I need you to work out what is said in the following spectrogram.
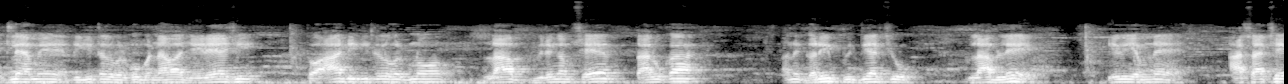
એટલે અમે ડિજિટલ વર્ગો બનાવવા જઈ રહ્યા છીએ. તો આ ડિજિટલ વર્ગનો લાભ વિરંગામ શહેર, તાલુકા અને ગરીબ વિદ્યાર્થીઓ લાભ લે એવી અમને આશા છે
